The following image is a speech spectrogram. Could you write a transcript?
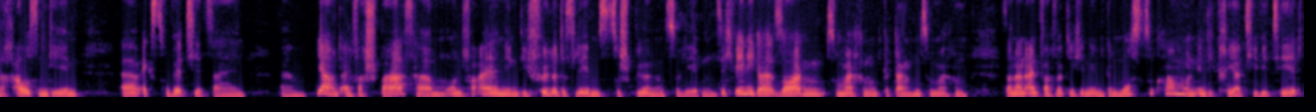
nach außen gehen, äh, extrovertiert sein, ähm, ja, und einfach Spaß haben und vor allen Dingen die Fülle des Lebens zu spüren und zu leben. Sich weniger Sorgen zu machen und Gedanken zu machen, sondern einfach wirklich in den Genuss zu kommen und in die Kreativität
